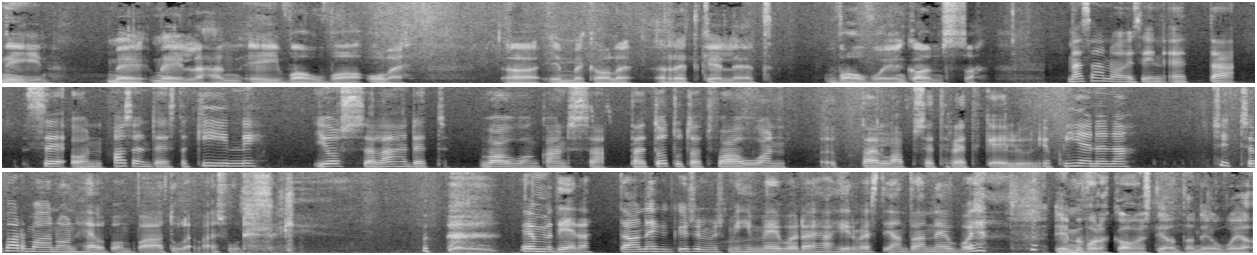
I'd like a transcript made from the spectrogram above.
niin, me, meillähän ei vauvaa ole. Ää, emmekä ole retkeilleet vauvojen kanssa – Mä sanoisin, että se on asenteesta kiinni, jos sä lähdet vauvan kanssa tai totutat vauvan tai lapset retkeilyyn jo pienenä, sitten se varmaan on helpompaa tulevaisuudessakin. en mä tiedä. Tämä on ehkä kysymys, mihin me ei voida ihan hirveästi antaa neuvoja. ei me voida kauheasti antaa neuvoja.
